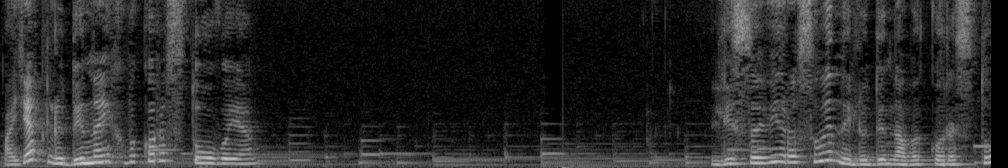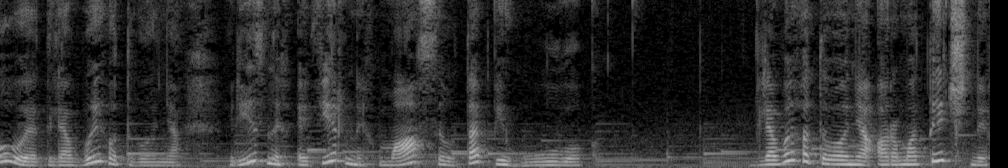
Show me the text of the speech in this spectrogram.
А як людина їх використовує? Лісові рослини людина використовує для виготовлення різних ефірних масел та пігулок, для виготовлення ароматичних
